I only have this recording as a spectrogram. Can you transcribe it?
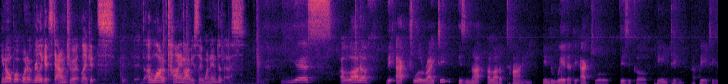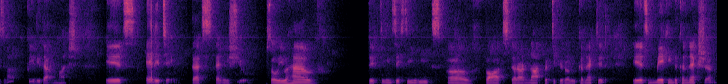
you know but when it really gets down to it like it's a lot of time obviously went into this. Yes a lot of the actual writing is not a lot of time in the way that the actual physical painting a painting is not really that much. It's editing that's an issue. So you have 15 16 weeks of thoughts that are not particularly connected it's making the connection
